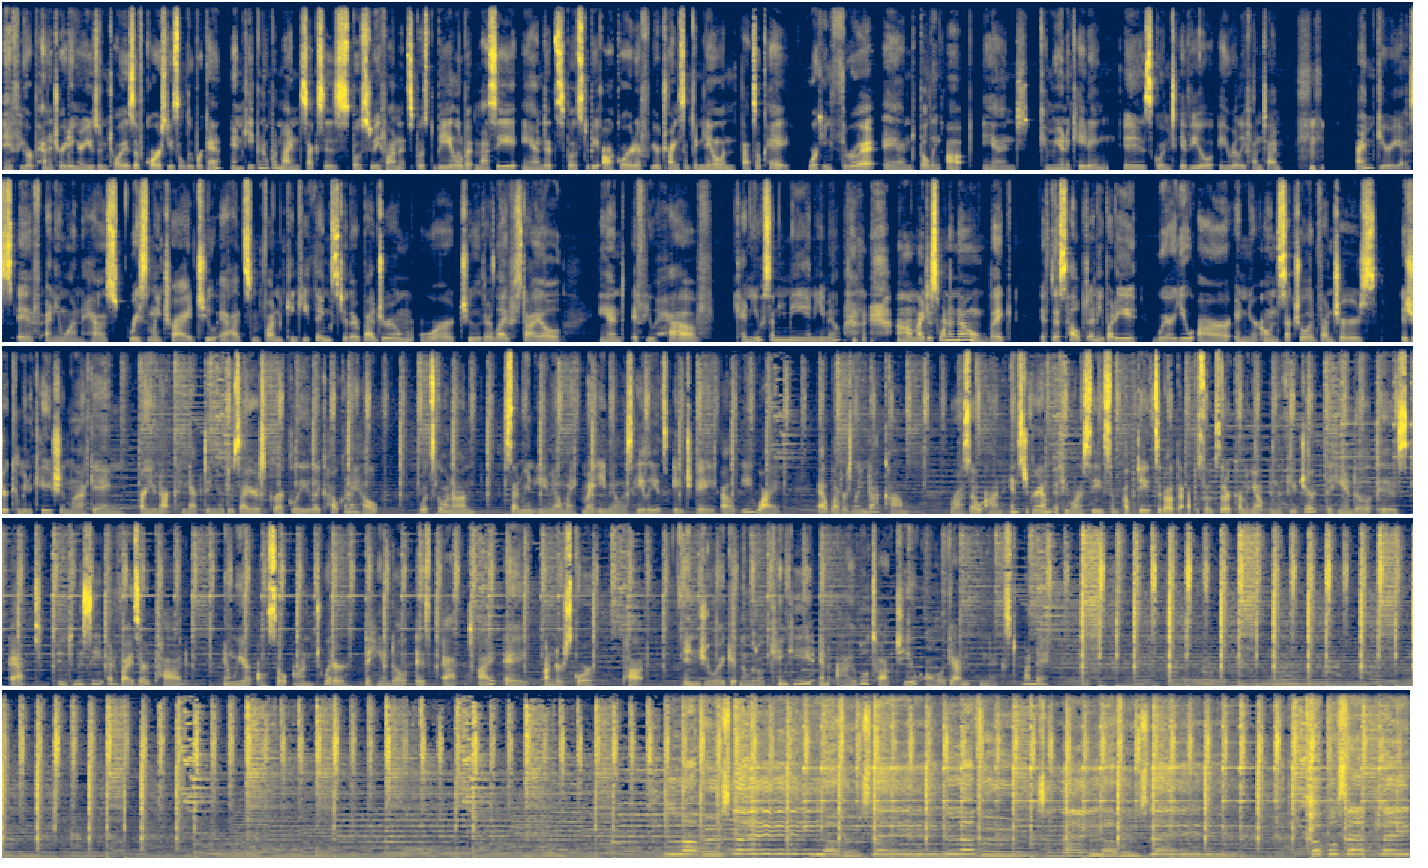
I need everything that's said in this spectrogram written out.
If you are penetrating or using toys, of course, use a lubricant and keep an open mind. Sex is supposed to be fun. It's supposed to be a little bit messy and it's supposed to be awkward if you're trying something new, and that's okay. Working through it and building up and communicating is going to give you a really fun time. I'm curious if anyone has recently tried to add some fun, kinky things to their bedroom or to their lifestyle. And if you have, can you send me an email? um, I just want to know, like, if this helped anybody, where you are in your own sexual adventures. Is your communication lacking? Are you not connecting your desires correctly? Like, how can I help? What's going on? Send me an email. My, my email is Haley, it's H A L E Y, at loverslane.com. We're also on Instagram if you want to see some updates about the episodes that are coming out in the future. The handle is at Intimacy Advisor Pod, and we are also on Twitter. The handle is at IA underscore pod. Enjoy getting a little kinky, and I will talk to you all again next Monday.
